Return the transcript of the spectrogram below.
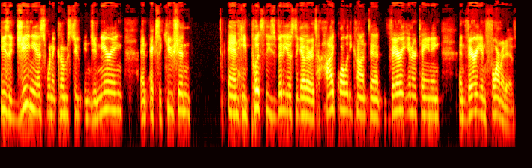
he's a genius when it comes to engineering and execution. And he puts these videos together. It's high quality content, very entertaining, and very informative.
